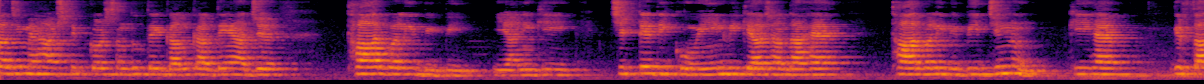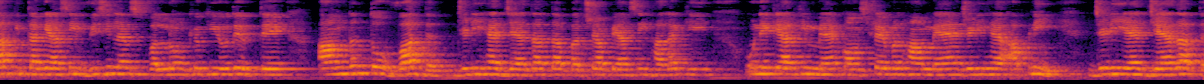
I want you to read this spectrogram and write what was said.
ਅਕਾਲ ਜੀ, ਮੈਂ ਹਾਂ ਕੌਰ ਸੰਧੂ ਤੇ ਗੱਲ ਕਰਦੇ ਹਾਂ ਅੱਜ ਥਾਰ ਵਾਲੀ ਬੀਬੀ, ਯਾਨੀ ਕਿ ਚਿੱਟੇ ਦੀ ਕੁਈਨ ਵੀ ਕਿਹਾ ਜਾਂਦਾ ਹੈ। ਥਾਰ ਵਾਲੀ ਬੀਬੀ ਜਿਹਨੂੰ ਕੀ ਹੈ, ਗ੍ਰਿਫਤਾਰ ਕੀਤਾ ਗਿਆ ਸੀ ਵਿਜੀਲੈਂਸ ਵੱਲੋਂ, ਕਿਉਂਕਿ ਉਹਦੇ ਉੱਤੇ ਆਮਦਨ ਤੋਂ ਵੱਧ ਜਿਹੜੀ ਹੈ ਜਾਇਦਾਦ ਦਾ ਪਰਚਾ ਪਿਆ ਸੀ। ਹਾਲਾਂਕਿ ਉਹਨੇ ਕਿਹਾ ਕਿ ਮੈਂ ਕਾਂਸਟੇਬਲ ਹਾਂ, ਮੈਂ ਜਿਹੜੀ ਹੈ ਆਪਣੀ ਜਿਹੜੀ ਹੈ ਜਾਇਦਾਦ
